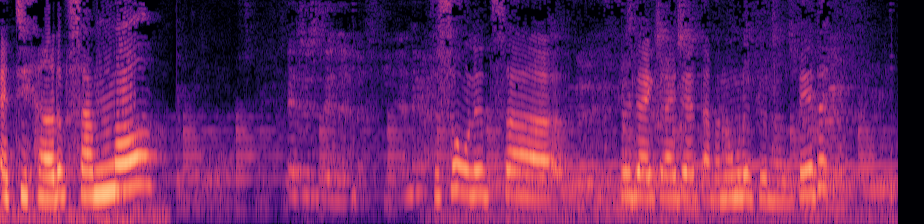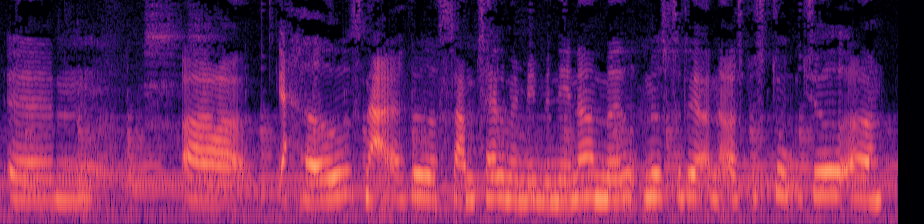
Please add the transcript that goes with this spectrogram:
at de havde det på samme måde. Jeg synes, det er Personligt så følte jeg ikke rigtigt, at der var nogen, der gjorde noget ved det. Øhm, og jeg havde snakket og samtaler med mine veninder med medstuderende, også på studiet, og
